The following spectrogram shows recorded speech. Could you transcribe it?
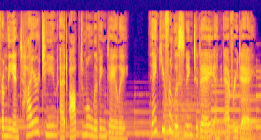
From the entire team at Optimal Living Daily, thank you for listening today and every day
